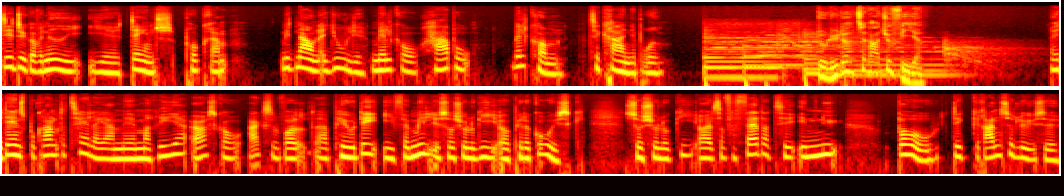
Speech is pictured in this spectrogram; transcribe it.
Det dykker vi ned i i øh, dagens program. Mit navn er Julie Melgaard Harbo. Velkommen til Kranjebrud. Du lytter til Radio 4. Og i dagens program, der taler jeg med Maria Ørskov Axelvold, der er Ph.D. i familiesociologi og pædagogisk sociologi, og altså forfatter til en ny bog, Det grænseløse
